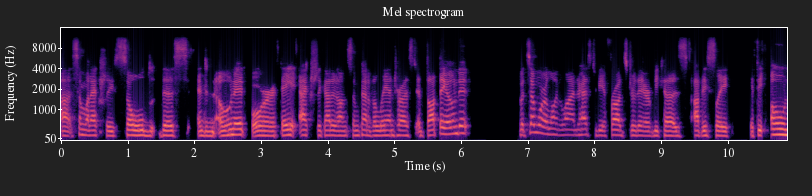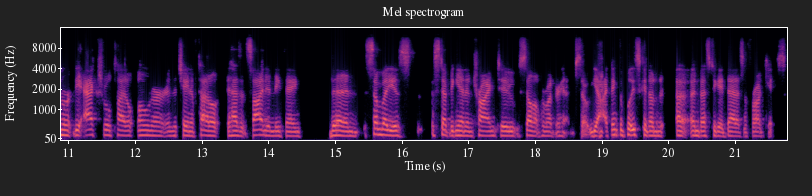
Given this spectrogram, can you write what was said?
uh, someone actually sold this and didn't own it, or if they actually got it on some kind of a land trust and thought they owned it. But somewhere along the line, there has to be a fraudster there because obviously, if the owner, the actual title owner in the chain of title, hasn't signed anything, then somebody is stepping in and trying to sell it from under him. So, yeah, I think the police can un- uh, investigate that as a fraud case.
